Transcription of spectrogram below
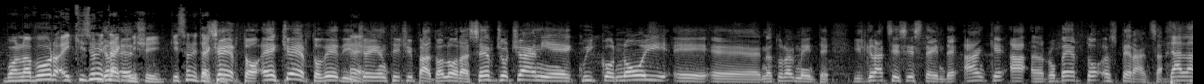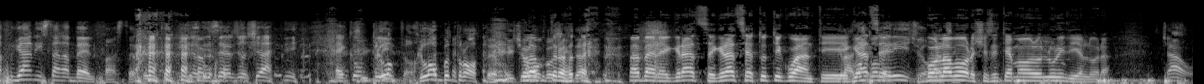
Buon lavoro. E chi sono Gra- i tecnici? Chi sono i tecnici? Certo, è certo, vedi, eh. ci hai anticipato. Allora, Sergio Ciani è qui con noi e eh, naturalmente il grazie si estende anche a eh, Roberto Speranza. Dall'Afghanistan a Belfast, il cammino di Sergio Ciani è completo. Glo- Globetrotter, diciamo Globetrotter. così. Va bene, grazie, grazie a tutti quanti. Grazie. Buon pomeriggio. Buon grazie. lavoro, ci sentiamo lunedì allora. Ciao.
